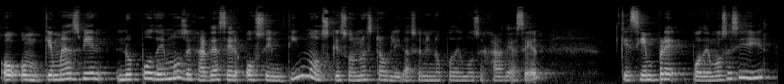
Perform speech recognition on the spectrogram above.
o, o, que más bien no podemos dejar de hacer o sentimos que son nuestra obligación y no podemos dejar de hacer, que siempre podemos decidir,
